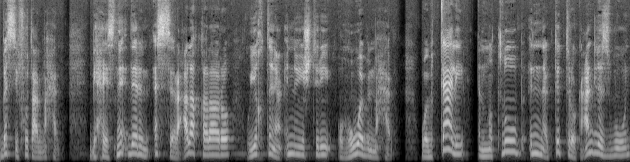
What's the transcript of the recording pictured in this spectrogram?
بس يفوت على المحل بحيث نقدر نأثر على قراره ويقتنع إنه يشتري وهو بالمحل. وبالتالي المطلوب إنك تترك عند الزبون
